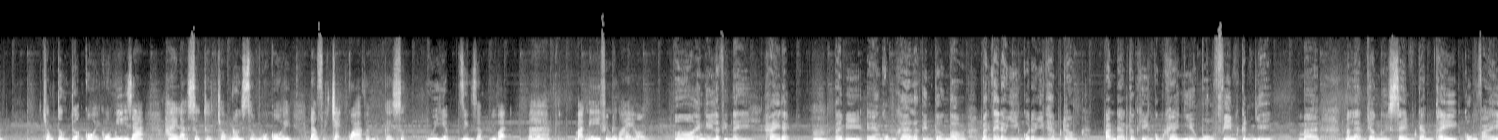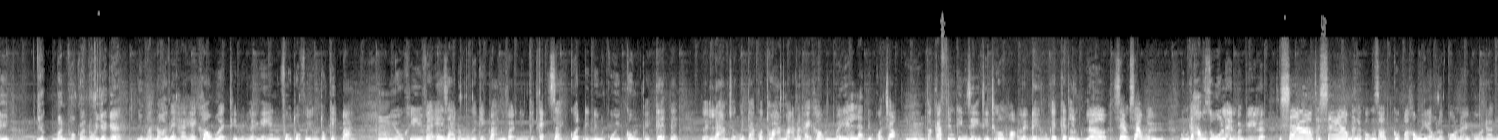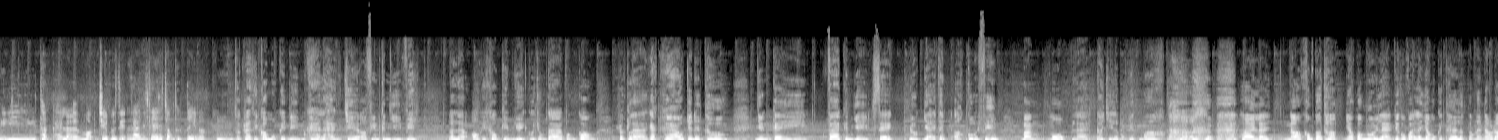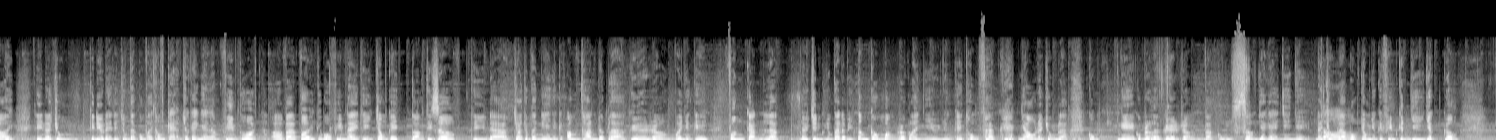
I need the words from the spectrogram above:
trong tưởng tượng cô ấy có nghĩ ra hay là sự thật trong đời sống của cô ấy đang phải trải qua với một cái sự nguy hiểm rình rập như vậy? À, bạn nghĩ phim này có hay không? Ờ, em nghĩ là phim này hay đấy. Ừ. Tại vì em cũng khá là tin tưởng vào bàn tay đạo diễn của đạo diễn Hàm Trần. Anh đã thực hiện cũng khá nhiều bộ phim kinh dị Mà nó làm cho người xem cảm thấy cũng phải giật mình hoặc là nổi da gà. Nhưng mà nói về hay hay không ấy thì mình lại nghĩ phụ thuộc vào yếu tố kịch bản. Ừ. nhiều khi vẽ ra được một cái kịch bản như vậy nhưng cái cách giải quyết đi đến cuối cùng cái kết ấy lại làm cho người ta có thỏa mãn được hay không mới là điều quan trọng. Ừ. và các phim kinh dị thì thường họ lại để một cái kết lửng lơ xem xong rồi muốn gào rú lên bởi vì là tại sao tại sao? Bây giờ cũng rõ cục và không hiểu là cô này cô đang nghĩ thật hay là mọi chuyện nó diễn ra như thế trong thực tế nữa. Ừ, thật ra thì có một cái điểm khá là hạn chế ở phim kinh dị Việt đó là ở cái khâu kiểm duyệt của chúng ta vẫn còn rất là gắt gao cho nên thường những cái pha kinh dị sẽ được giải thích ở cuối phim bằng một là đó chỉ là một giấc mơ. Hai là nó không có thật do con người làm chứ không phải là do một cái thế lực tâm linh nào đó thì nói chung cái điều này thì chúng ta cũng phải thông cảm cho các nhà làm phim thôi. À, và với cái bộ phim này thì trong cái đoạn teaser thì đã cho chúng ta nghe những cái âm thanh rất là ghê rợn với những cái phân cảnh là nữ chính của chúng ta đã bị tấn công bằng rất là nhiều những cái thủ pháp khác nhau. Nói chung là cũng nghe cũng rất là ghê rợn và cũng sởn da gà nhẹ nhẹ. Nói chung Ờ. là một trong những cái phim kinh dị giật gân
